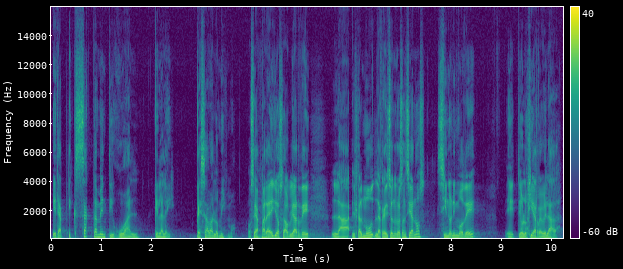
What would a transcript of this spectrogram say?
era exactamente igual que la ley, pesaba lo mismo. O sea, para ellos hablar de la, el Talmud, la tradición de los ancianos, sinónimo de eh, teología revelada.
